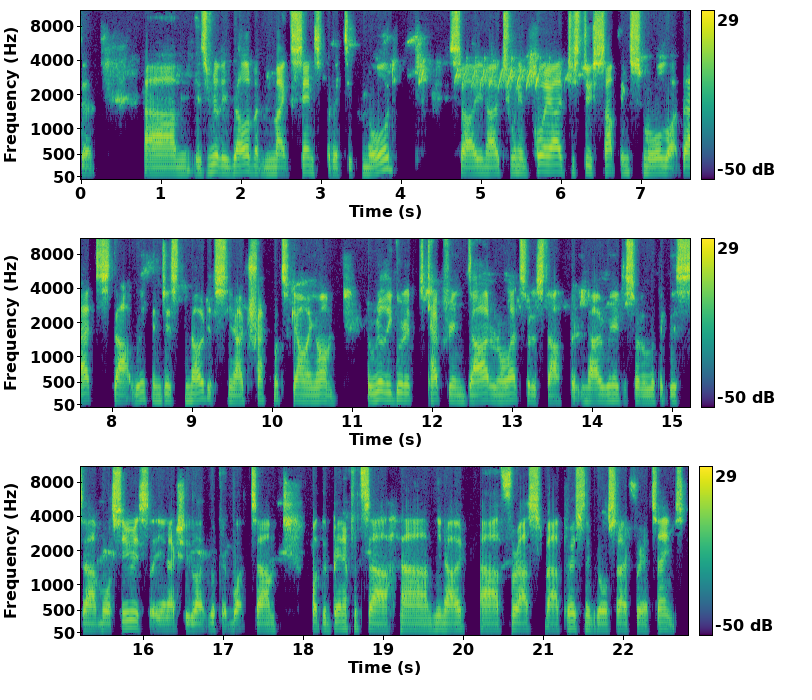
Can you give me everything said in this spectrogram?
that, um, is really relevant and makes sense, but it's ignored. So, you know, to an employer, just do something small like that to start with and just notice, you know, track what's going on. We're really good at capturing data and all that sort of stuff, but, you know, we need to sort of look at this uh, more seriously and actually like look at what um, what the benefits are, um, you know, uh, for us uh, personally, but also for our teams.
